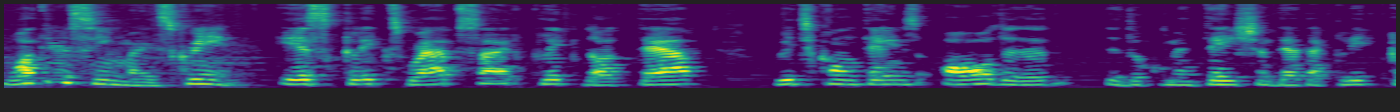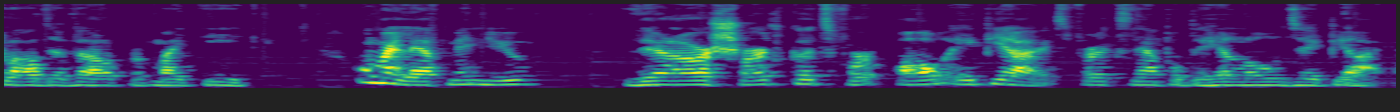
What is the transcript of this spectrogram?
What you're seeing my screen is Qlik's website, qlik.dev, which contains all the, the documentation that a Qlik Cloud developer might need. On my left menu, there are shortcuts for all APIs, for example, the Hello's API.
